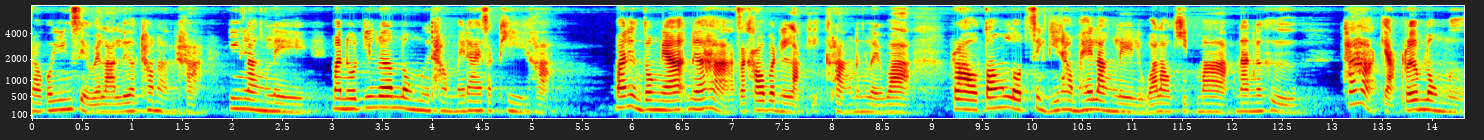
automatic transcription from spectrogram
เราก็ยิ่งเสียเวลาเลือกเท่านั้นค่ะ ยิ่งลังเล มนุษย์ยิ่งเริ่มลงมือทำไม่ได้สักทีค่ะ มาถึงตรงเนี้ยเนื้อหาจะเข้าประเด็นหลักอีกครั้งหนึ่งเลยว่า เราต้องลดสิ่งที่ทำให้ลังเลหรือว่าเราคิดมาก นั่นก็คือ ถ้าหากอยากเริ่มลงมือ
